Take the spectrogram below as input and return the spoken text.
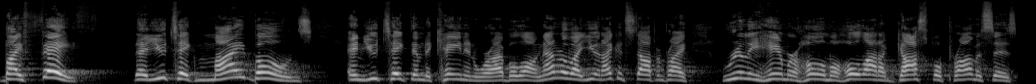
by faith that you take my bones and you take them to Canaan where I belong. Now, I don't know about you, and I could stop and probably really hammer home a whole lot of gospel promises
